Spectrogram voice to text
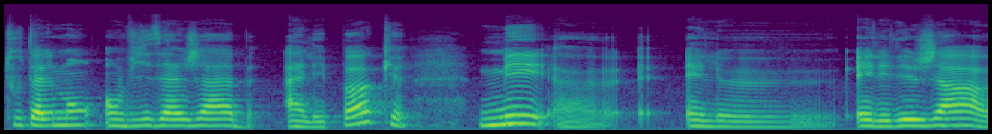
totalement envisageable à l'époque, mais elle, elle, est déjà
